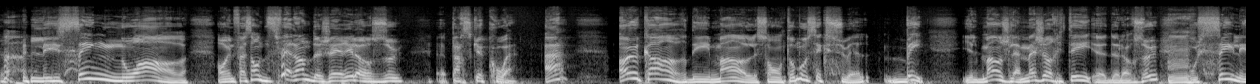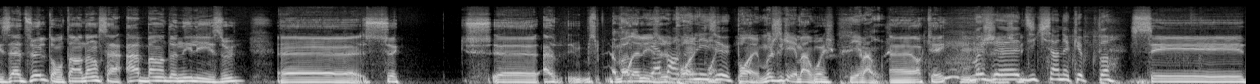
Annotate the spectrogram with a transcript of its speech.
les cygnes noirs ont une façon différente de gérer leurs œufs. Euh, Parce que quoi? A. Un quart des mâles sont homosexuels. B. Ils mangent la majorité euh, de leurs œufs. Ou C. Les adultes ont tendance à abandonner les œufs. Euh, ce euh, à- Abandonne les abandonne Point, les point, œufs. point. Moi, je dis qu'il mange. Oui. Il mange. Euh, OK. Moi, je dis qu'il s'en occupe pas. C'est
